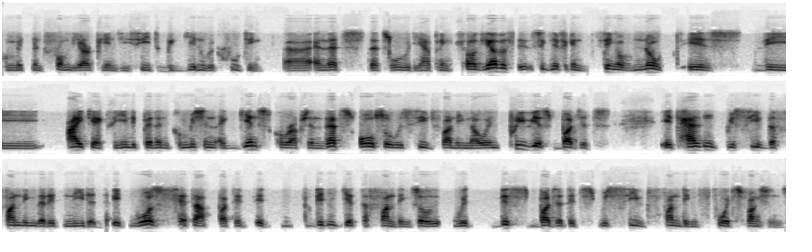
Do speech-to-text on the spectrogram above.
commitment from the RPNGC to begin recruiting, uh, and that's that's already happening. So the other th- significant thing of note is the ICAC, the Independent Commission Against Corruption, that's also received funding now. In previous budgets, it hasn't received the funding that it needed. It was set up, but it, it the funding. So with this budget, it's received funding for its functions.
